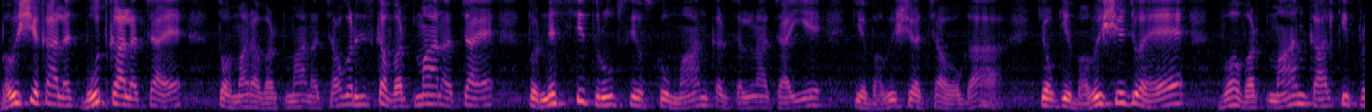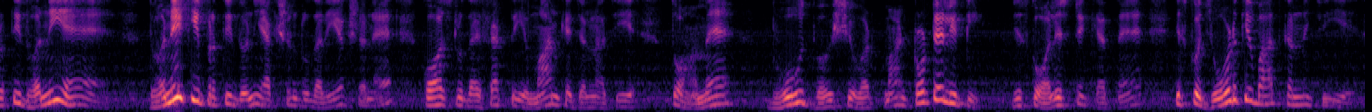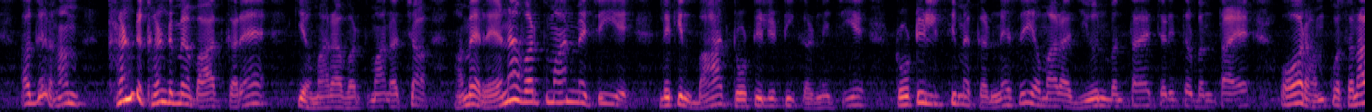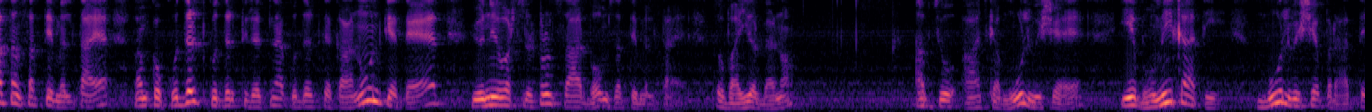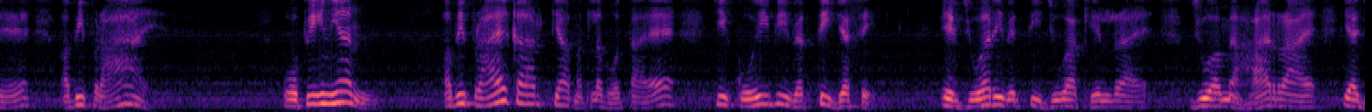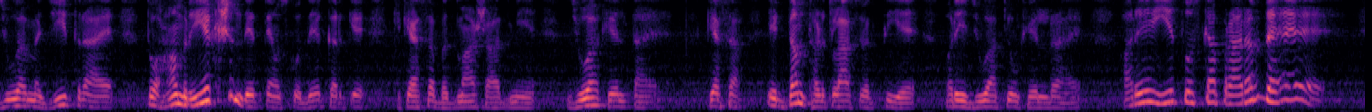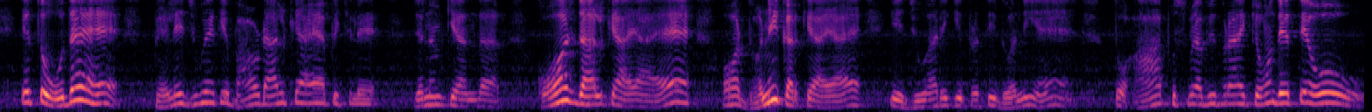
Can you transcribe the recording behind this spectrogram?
भविष्य काल भूतकाल अच्छा है तो हमारा वर्तमान अच्छा होगा जिसका वर्तमान अच्छा है तो निश्चित रूप से उसको मान कर चलना चाहिए कि भविष्य अच्छा होगा। क्योंकि भविष्य जो है, वह वर्तमान काल की प्रतिध्वनि है। ध्वनि की प्रतिध्वनि एक्शन टू द रिएक्शन है कॉज टू द इफ़ेक्ट ये मान के चलना चाहिए। तो हमें भूत भविष्य, वर्तमान टोटलिटी जिसको हॉलिस्टिक कहते हैं, इसको जोड़ के बात करनी चाहिए। अगर हम खंड खंड में बात करें कि हमारा वर्तमान अच्छा हमें रहना वर्तमान में चाहिए, लेकिन बात टोटिलिटी करनी चाहिए। टोटिलिटी में करने से ही हमारा जीवन बनता है, चरित्र बनता है, और हमको सनातन सत्य मिलता है। हमको कुदरत, कुदरती रचना, कुदरत के कानून के तहत यूनिवर्सल ट्रुथ सार्वभौम सत्य मिलता है। तो भाई और बहनों, अब जो आज का मूल विषय है, ये भूमिका थी। मूल विषय पर आते हैं, अभिप्राय। ओपिनियन अभिप्राय का अर्थ क्या मतलब होता है कि कोई भी व्यक्ति, जैसे एक जुआरी व्यक्ति जुआ खेल रहा है, जुआ में हार रहा है या जुआ में जीत रहा है तो हम रिएक्शन देते हैं उसको देख करके कि कैसा बदमाश आदमी है, जुआ खेलता है, कैसा एकदम थर्ड क्लास व्यक्ति है और ये जुआ क्यों खेल रहा है। अरे, ये तो उसका प्रारब्ध है, ये तो उदय है पहले जुए के भाव डाल के आया पिछले जन्म के अंदर कॉज डाल के आया है और ध्वनि करके आया है, ये जुआरी की प्रति ध्वनि है। तो आप उसमें अभिप्राय क्यों देते हो?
